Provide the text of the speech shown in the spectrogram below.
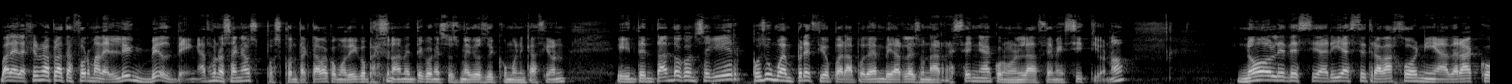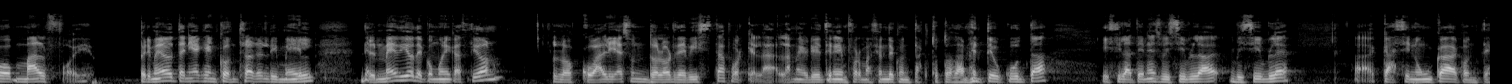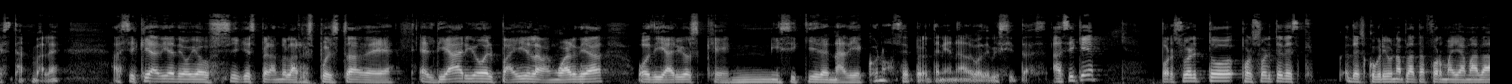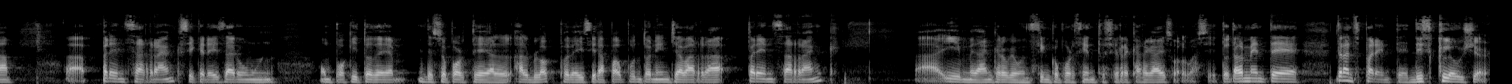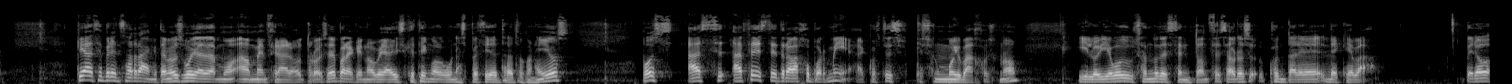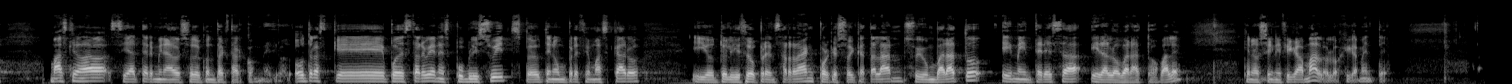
Vale, elegir una plataforma de link building. Hace unos años, pues contactaba, como digo, personalmente con esos medios de comunicación, intentando conseguir, pues, un buen precio para poder enviarles una reseña con un enlace a mi sitio, ¿no? No le desearía este trabajo ni a Draco Malfoy. Primero tenía que encontrar el email del medio de comunicación lo cual ya es un dolor de vista porque la, mayoría tiene información de contacto totalmente oculta y si la tienes visible, visible casi nunca contestan, ¿vale? Así que a día de hoy aún sigue esperando la respuesta de El Diario, El País, La Vanguardia o diarios que ni siquiera nadie conoce, pero tenían algo de visitas. Así que, por suerte, por suerte descubrí una plataforma llamada ah, Prensa Rank, si queréis dar un, un poquito de, soporte al, blog, podéis ir a pau.ninja barra prensa rank ah, y me dan creo que un 5% si recargáis o algo así. Totalmente transparente, disclosure. ¿Qué hace Prensa Rank? También os voy a, mencionar otros, ¿eh? para que no veáis que tengo alguna especie de trato con ellos. Pues hace, este trabajo por mí, a costes que son muy bajos, ¿no? Y lo llevo usando desde entonces. Ahora os contaré de qué va. Pero más que nada se ha terminado eso de contactar con medios. Otras que puede estar bien es Public Suites, pero tiene un precio más caro y yo utilizo Prensa Rank porque soy catalán, soy un barato y me interesa ir a lo barato, ¿vale? Que no significa malo, lógicamente.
